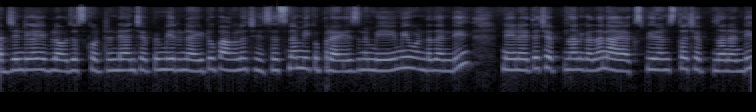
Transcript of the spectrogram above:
అర్జెంటుగా ఈ బ్లౌజెస్ కొట్టండి అని చెప్పి మీరు నైటు పగలు చేసేసినా మీకు ప్రయోజనం ఏమీ ఉండదండి. నేనైతే చెప్తున్నాను కదా నా ఎక్స్పీరియన్స్తో చెప్తున్నానండి.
